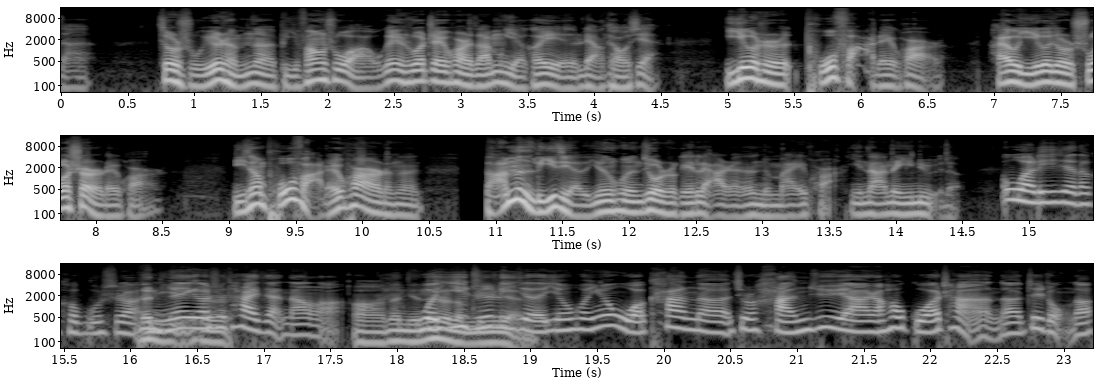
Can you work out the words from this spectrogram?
单，就是属于什么呢？比方说啊，我跟你说这块儿咱们也可以两条线，一个是普法这块儿的，还有一个就是说事儿这块儿的。你像普法这块儿的呢，咱们理解的阴婚就是给俩人就埋一块儿，一男的，一女的我理解的可不是，那你那个是是太简单了。啊。那您我一直理解的的阴婚，因为我看的就是韩剧啊，然后国产的这种的，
